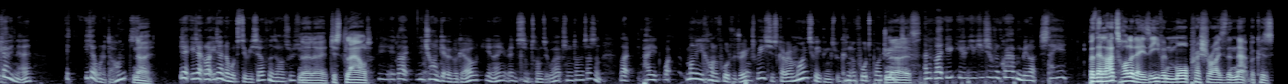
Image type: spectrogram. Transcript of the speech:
You go in there, it, you don't want to dance. No, You don't, you don't like you don't know what to do with yourself in the dance room. no, no. Just loud. You- Like you try and get with a girl, you know, and sometimes it works, sometimes it doesn't. Like pay what money you can't afford for drinks. We used to just go around minesweeping because we couldn't afford to buy drinks. No, And like you, you, you just want to grab and be like, stay in. But the lads' holiday is even more pressurized than that because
